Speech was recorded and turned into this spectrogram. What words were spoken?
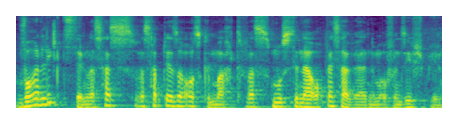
Woran liegt es denn? Was, hast, was habt ihr so ausgemacht? Was muss denn da auch besser werden im Offensivspiel?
